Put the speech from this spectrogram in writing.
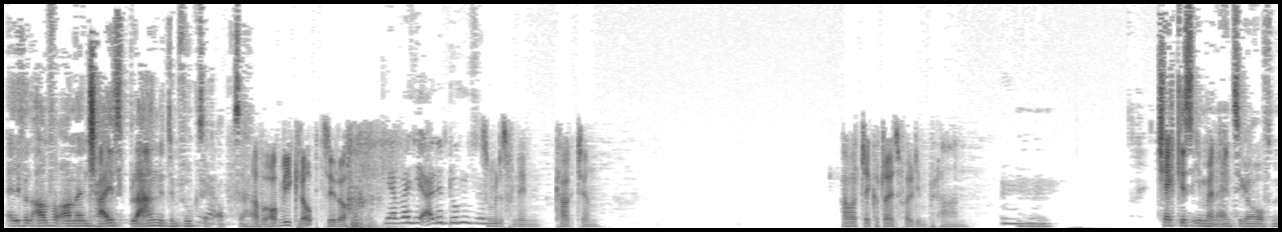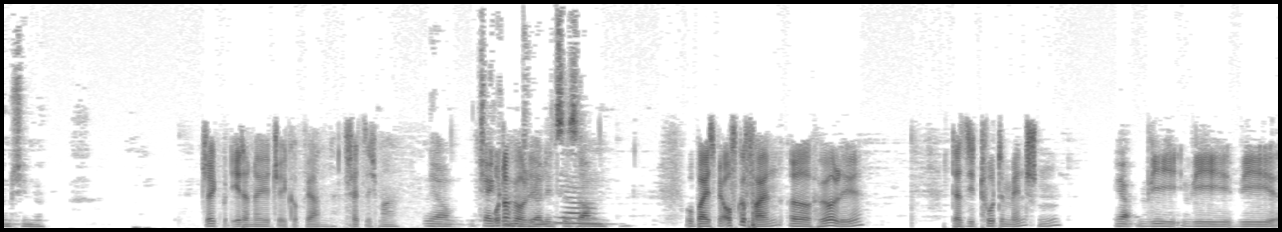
äh, von Anfang an ein scheiß Plan, mit dem Flugzeug Ja. abzuhauen. Aber irgendwie glaubt sie doch. Ja, weil die alle dumm sind. Zumindest von den Charakteren. Aber Jack hat da jetzt voll den Plan. Mhm. Mhm. Jack ist immer ein einziger Hoffnungsschimmer. Jack wird eh der neue Jacob werden, schätze ich mal. Ja, Jack Oder und Hurley. Hurley Ja. zusammen. Wobei ist mir aufgefallen, äh, Hurley, der sieht tote Menschen, Ja, wie, wie, wie,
